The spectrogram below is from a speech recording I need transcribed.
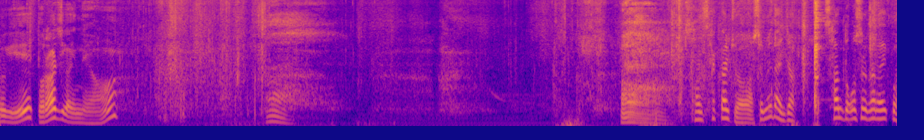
여기 도라지가 있네요. 아, 산 색깔 좋습니다. 이제 산도 옷을 갈아입고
